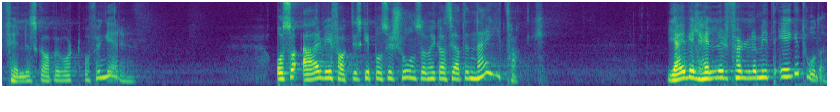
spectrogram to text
fellesskapet vårt å fungere. Og så er vi faktisk i posisjon som vi kan si at nei takk. Jeg vil heller følge mitt eget hode.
